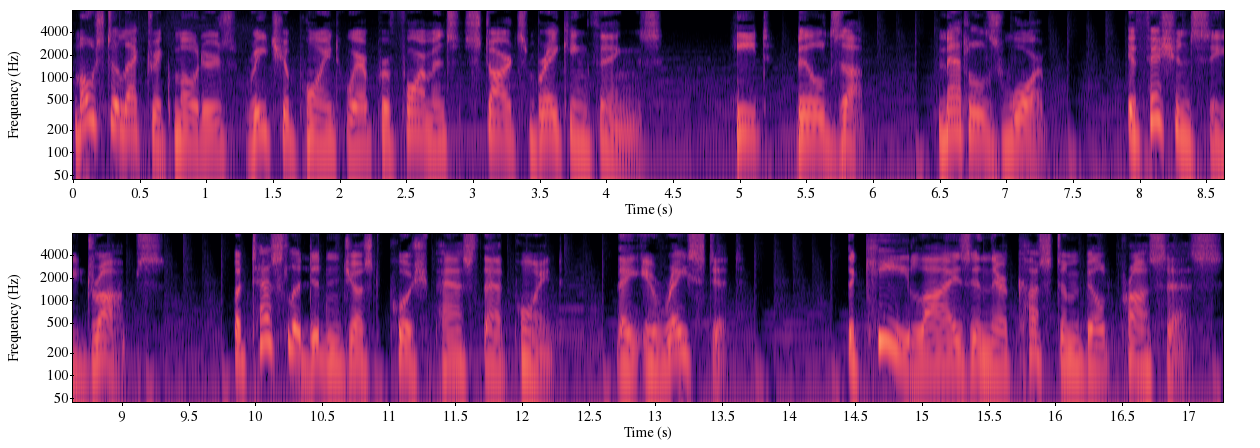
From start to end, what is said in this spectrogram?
most electric motors reach a point where performance starts breaking things. Heat builds up, metals warp, efficiency drops. But Tesla didn't just push past that point, they erased it. The key lies in their custom-built process,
